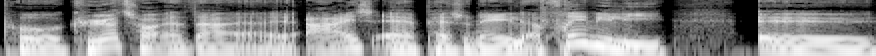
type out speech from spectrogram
på køretøjer, der øh, ejes af personale og frivillige, øh,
